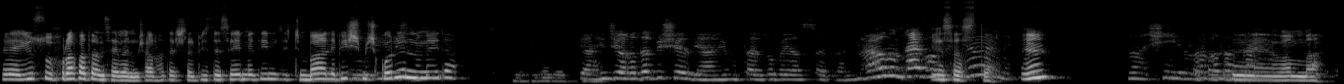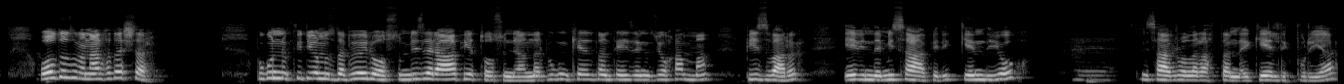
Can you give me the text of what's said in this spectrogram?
He, Yusuf rafadan severmiş arkadaşlar. Biz de sevmediğimiz için böyle pişmiş. Görüyor musun Meyda? Ya hinceye kadar bir şeydi yani yumurtayı sobaya yazsaydık anne. Oğlum telefon Esas da. He? Ha, şiir. Kafadan. Kafadan. He, valla. Oldu o zaman arkadaşlar. Bugünlük videomuz da böyle olsun. Bizlere afiyet olsun canlar. Bugün Kezban teyzeniz yok ama biz varız. Evinde misafirik. Kendi yok. Ee, Misafir olaraktan geldik buraya.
